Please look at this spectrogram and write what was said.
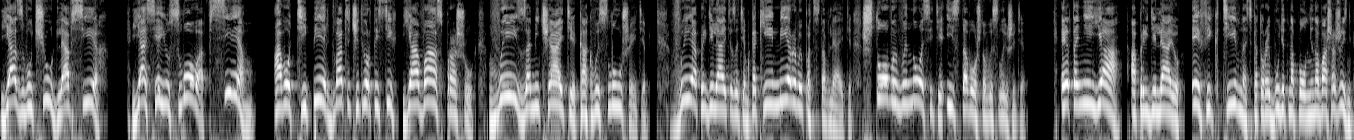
Я звучу для всех. Я сею слово всем. А вот теперь, 24 стих, я вас прошу, вы замечайте, как вы слушаете. Вы определяете затем, какие меры вы подставляете, что вы выносите из того, что вы слышите. Это не я определяю эффективность, которой будет наполнена ваша жизнь.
